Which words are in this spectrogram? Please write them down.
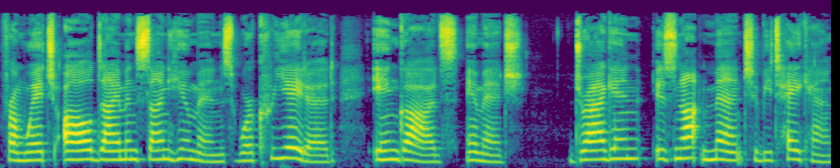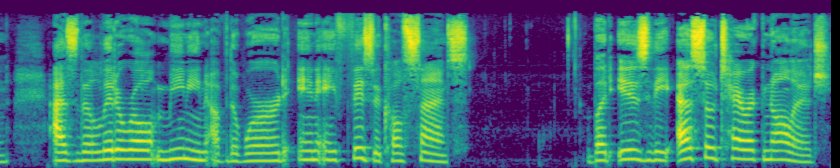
from which all Diamond Sun humans were created in God's image. Dragon is not meant to be taken as the literal meaning of the word in a physical sense, but is the esoteric knowledge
